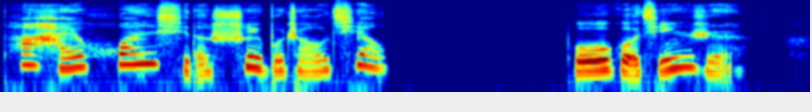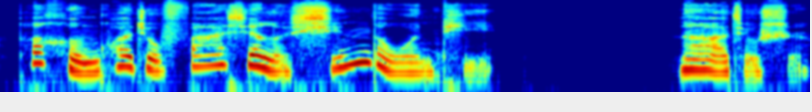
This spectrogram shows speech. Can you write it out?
他还欢喜的睡不着觉。不过今日，他很快就发现了新的问题，那就是，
